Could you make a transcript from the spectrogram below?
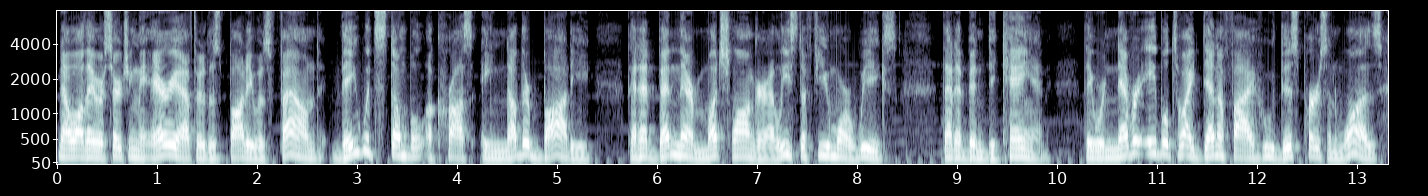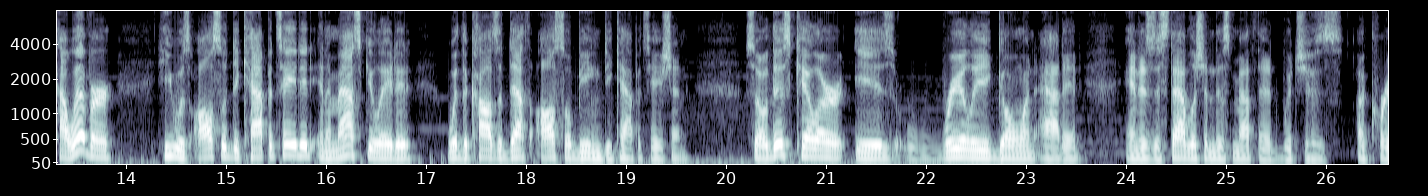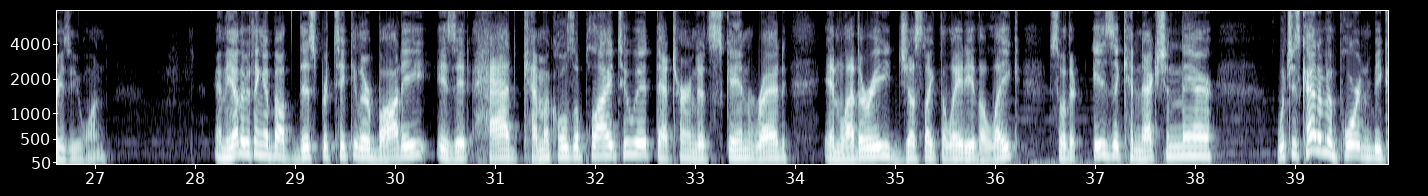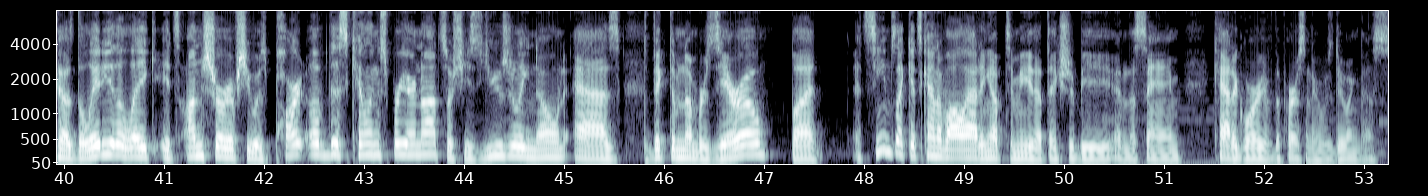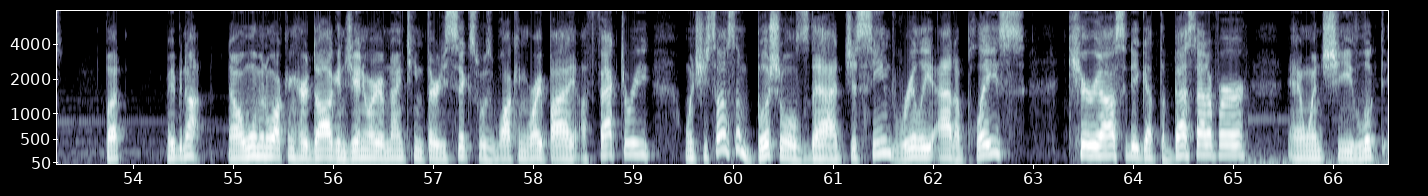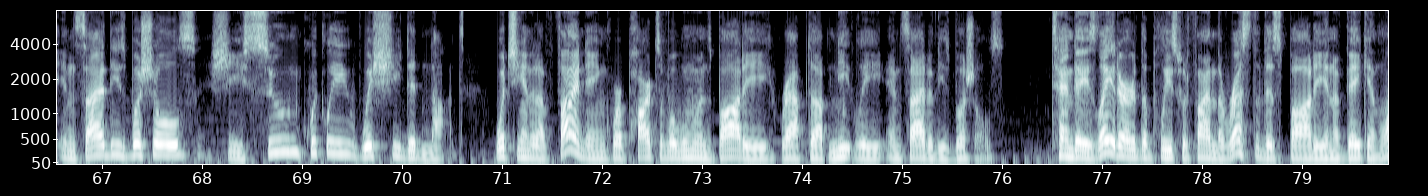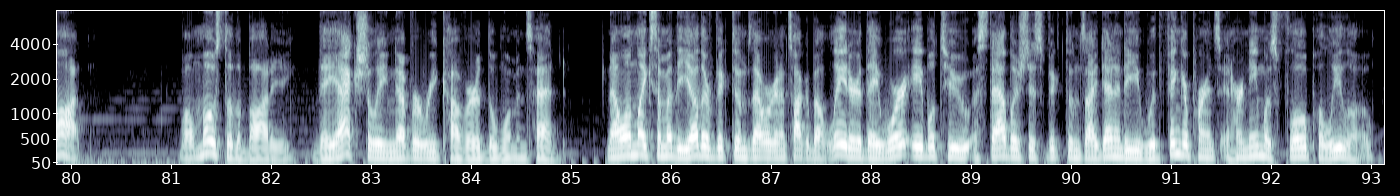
Now, while they were searching the area after this body was found, they would stumble across another body that had been there much longer, at least a few more weeks, that had been decaying. They were never able to identify who this person was. However, he was also decapitated and emasculated, with the cause of death also being decapitation. So, this killer is really going at it and is establishing this method, which is a crazy one. And the other thing about this particular body is it had chemicals applied to it that turned its skin red and leathery, just like the Lady of the Lake. So there is a connection there, which is kind of important because the Lady of the Lake, it's unsure if she was part of this killing spree or not. So she's usually known as victim number zero, but it seems like it's kind of all adding up to me that they should be in the same category of the person who was doing this. But maybe not. Now, a woman walking her dog in January of 1936 was walking right by a factory when she saw some bushels that just seemed really out of place. Curiosity got the best out of her, and when she looked inside these bushels, she soon quickly wished she did not. What she ended up finding were parts of a woman's body wrapped up neatly inside of these bushels. Ten days later, the police would find the rest of this body in a vacant lot well, most of the body, they actually never recovered the woman's head. Now, unlike some of the other victims that we're going to talk about later, they were able to establish this victim's identity with fingerprints, and her name was Flo Polillo.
